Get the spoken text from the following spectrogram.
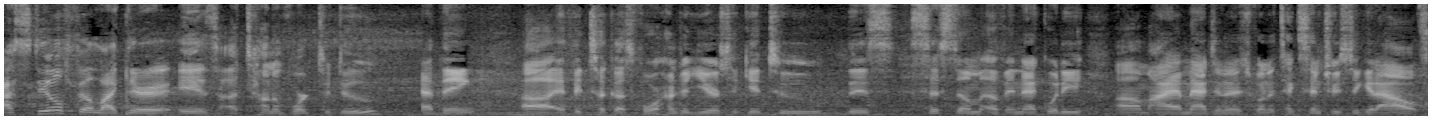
I still feel like there is a ton of work to do. I think uh, if it took us 400 years to get to this system of inequity, um, I imagine it's going to take centuries to get out.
